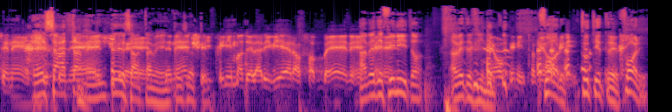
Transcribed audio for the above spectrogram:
se ne esce. Esattamente, se ne esce, esattamente, se ne esce, esattamente. il clima della riviera fa bene. Avete eh. finito? Avete finito? Abbiamo finito, abbiamo fuori, finito. tutti e tre, fuori.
